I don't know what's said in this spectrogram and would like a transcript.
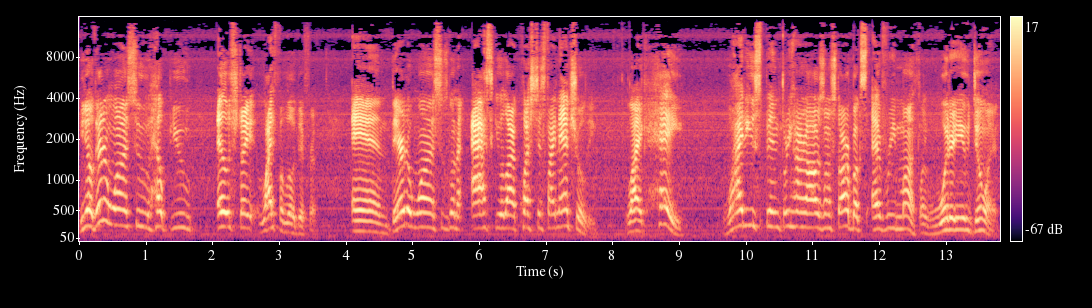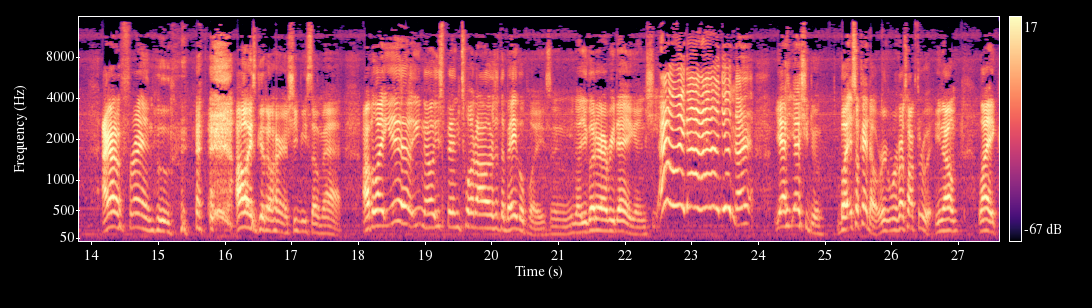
You know, they're the ones who help you illustrate life a little different. And they're the ones who's going to ask you a lot of questions financially. Like, hey, why do you spend $300 on Starbucks every month? Like, what are you doing? I got a friend who I always get on her and she'd be so mad. I'd be like, yeah, you know, you spend twelve dollars at the bagel place and you know you go there every day and she, oh my god, I don't do nothing. Yeah, yes, you do. But it's okay though. We're, we're gonna talk through it. You know, like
